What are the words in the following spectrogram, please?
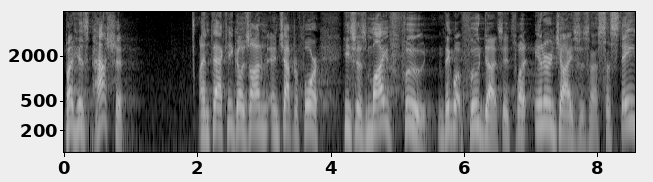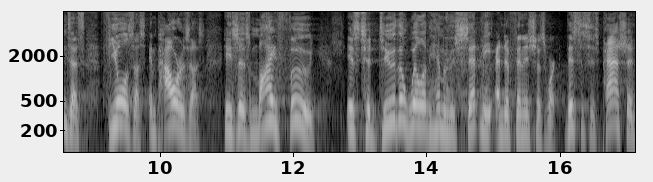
but his passion. In fact, he goes on in chapter 4, he says, My food, and think what food does. It's what energizes us, sustains us, fuels us, empowers us. He says, My food is to do the will of him who sent me and to finish his work. This is his passion,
